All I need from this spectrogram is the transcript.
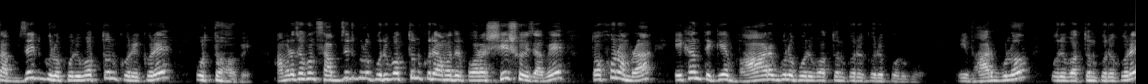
সাবজেক্টগুলো পরিবর্তন করে করে পড়তে হবে। আমরা যখন সাবজেক্টগুলো পরিবর্তন করে আমাদের পড়া শেষ হয়ে যাবে, তখন আমরা এখান থেকে ভার্বগুলো পরিবর্তন করে করে পড়ব। এই ভার্বগুলো পরিবর্তন করে করে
